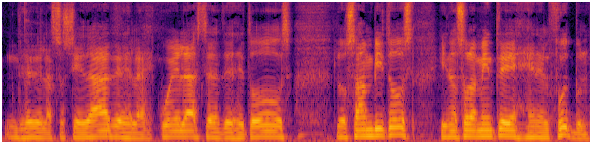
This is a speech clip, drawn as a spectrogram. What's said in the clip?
desde la sociedad, desde las escuelas, desde todos los ámbitos y no solamente en el fútbol.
